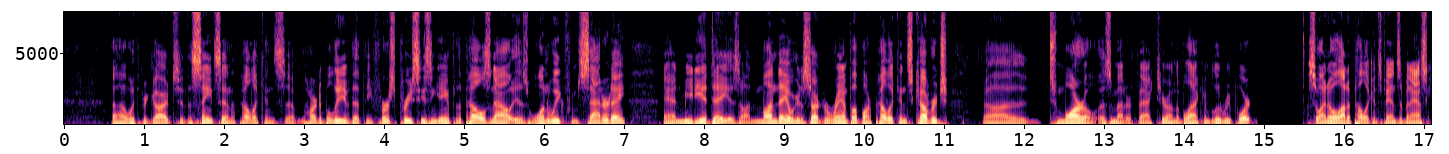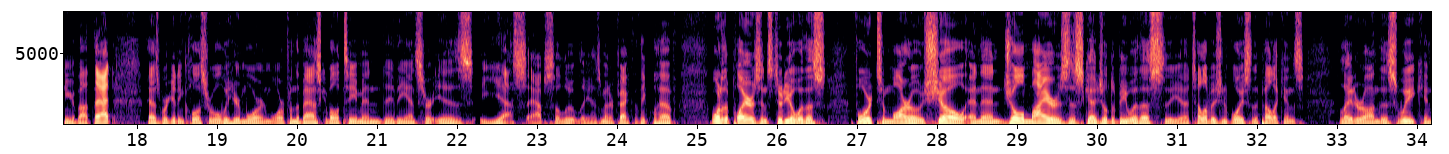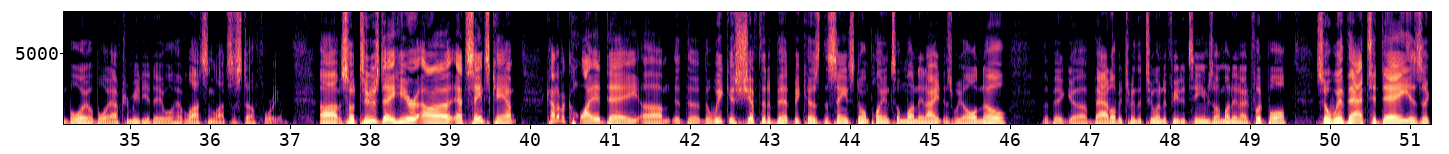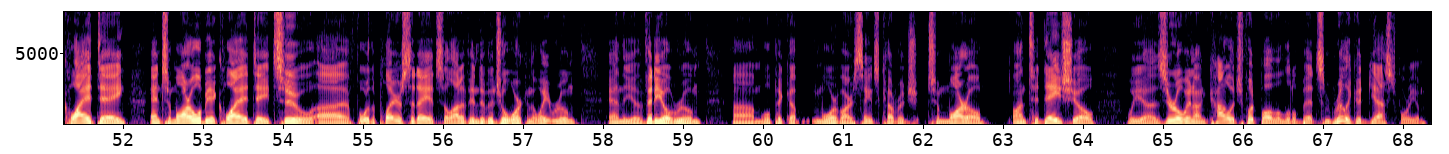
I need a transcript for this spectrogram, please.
Uh, with regard to the Saints and the Pelicans, uh, hard to believe that the first preseason game for the Pels now is one week from Saturday, and media day is on Monday. We're going to start to ramp up our Pelicans coverage uh, tomorrow, as a matter of fact, here on the Black and Blue Report. So I know a lot of Pelicans fans have been asking about that. As we're getting closer, will we hear more and more from the basketball team? And the, the answer is yes, absolutely. As a matter of fact, I think we'll have one of the players in studio with us for tomorrow's show, and then Joel Myers is scheduled to be with us, the uh, television voice of the Pelicans, later on this week. And boy, oh boy, after media day, we'll have lots and lots of stuff for you. Uh, so Tuesday here uh, at Saints Camp kind of a quiet day. Um, it, the the week has shifted a bit because the Saints don't play until Monday night, as we all know. The big uh, battle between the two undefeated teams on Monday Night Football. So with that, today is a quiet day, and tomorrow will be a quiet day too. Uh, for the players today, it's a lot of individual work in the weight room and the uh, video room. Um, we'll pick up more of our Saints coverage tomorrow. On today's show, we uh, zero in on college football a little bit. Some really good guests for you.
